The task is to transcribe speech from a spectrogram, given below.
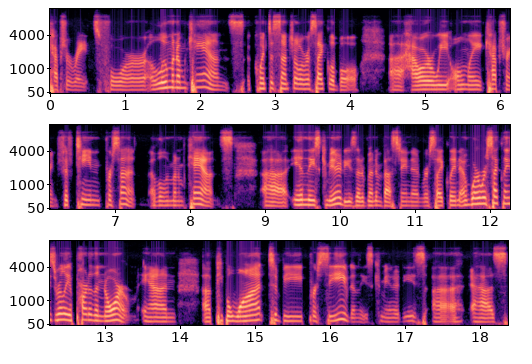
capture rates for aluminum cans, a quintessential recyclable? Uh, how are we only capturing 15% of aluminum cans uh, in these communities that have been investing in recycling and where recycling is really a part of the norm? And uh, people want to be perceived in these communities uh, as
